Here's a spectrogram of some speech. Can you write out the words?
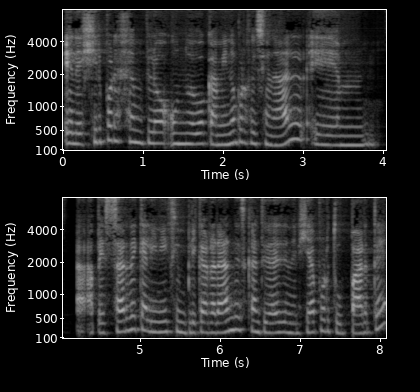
Elegir, por ejemplo, un nuevo camino profesional, em, a pesar de que al inicio implica grandes cantidades de energía por tu parte,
